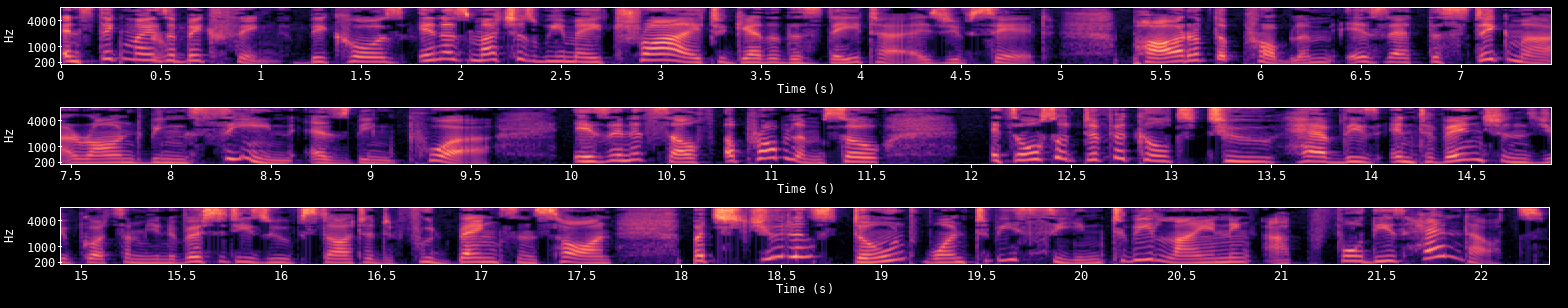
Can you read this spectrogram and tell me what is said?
and stigma is a big thing because, in as much as we may try to gather this data, as you've said, part of the problem is that the stigma around being seen as being poor is in itself a problem. So. It's also difficult to have these interventions. You've got some universities who've started food banks and so on, but students don't want to be seen to be lining up for these handouts.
